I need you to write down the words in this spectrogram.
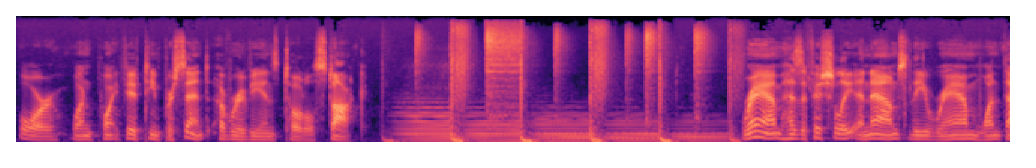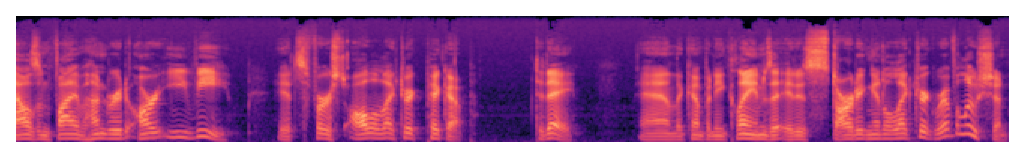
or 1.15% of Rivian's total stock. Ram has officially announced the Ram 1500 REV, its first all electric pickup, today, and the company claims that it is starting an electric revolution.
